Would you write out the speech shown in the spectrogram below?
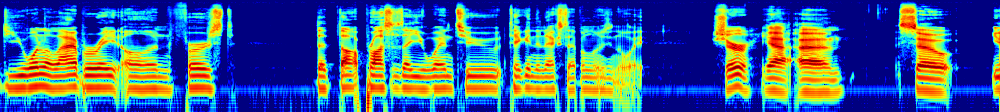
Do you want to elaborate on first the thought process that you went to taking the next step and losing the weight? Sure. Yeah. Um, so you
